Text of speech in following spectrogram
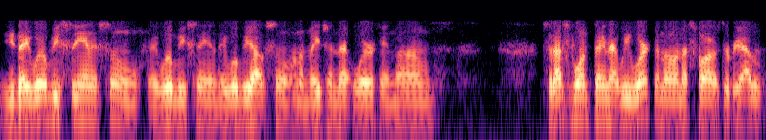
you, they will be seeing it soon. They will be seeing it will be out soon on a major network and um so that's one thing that we're working on as far as the reality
